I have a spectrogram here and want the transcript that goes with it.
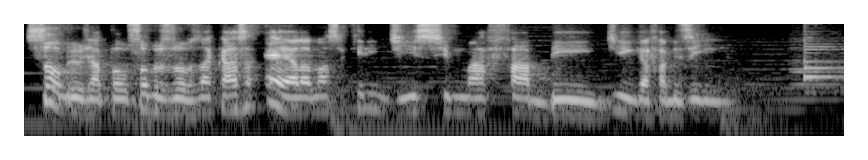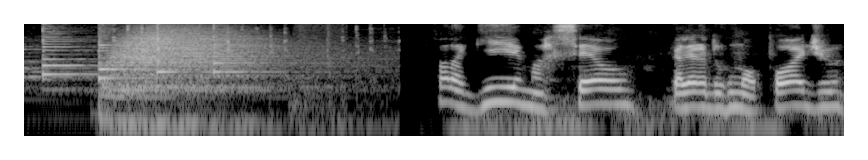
sobre o Japão, sobre os donos da casa, é ela, nossa queridíssima Fabi. Diga, Fabizinho. Fala Gui, Marcel, galera do Rumo ao Pódio.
